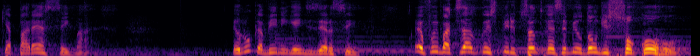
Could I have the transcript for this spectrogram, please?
que aparecem mais. Eu nunca vi ninguém dizer assim: eu fui batizado com o Espírito Santo, recebi o dom de socorro.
